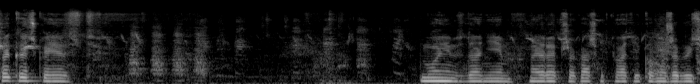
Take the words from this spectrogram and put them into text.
Ta kaczka jest moim zdaniem najlepsza kaczka, która tylko może być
